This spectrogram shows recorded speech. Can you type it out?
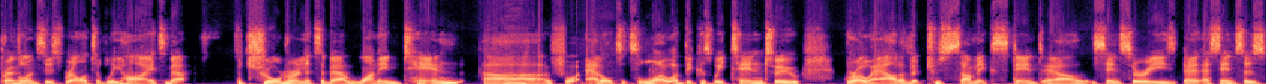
prevalence is relatively high. It's about, for children, it's about one in 10. Uh, oh. For adults, it's lower because we tend to grow out of it to some extent. Our sensory uh, senses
